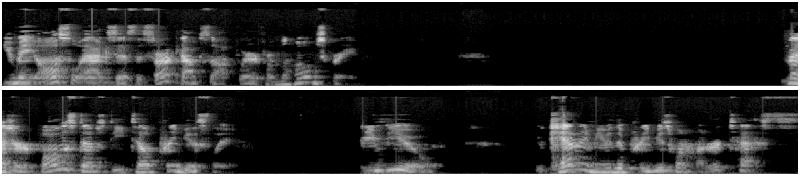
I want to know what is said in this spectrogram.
You may also access the SARCalc software from the home screen. Measure. Follow the steps detailed previously. Review. You can review the previous 100 tests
